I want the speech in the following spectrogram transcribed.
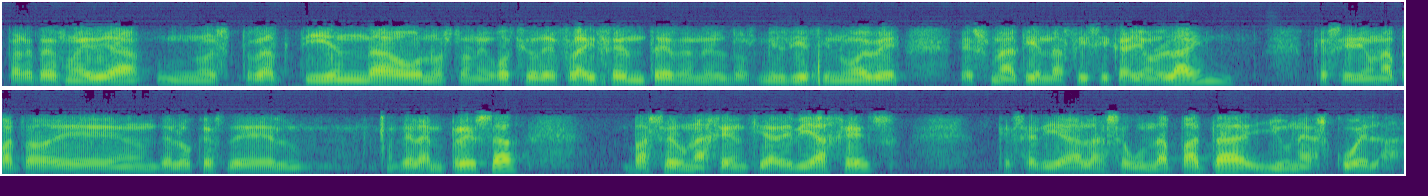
para que te des una idea, nuestra tienda o nuestro negocio de Fly Center en el 2019 es una tienda física y online, que sería una pata de, lo que es de la empresa, va a ser una agencia de viajes, que sería la segunda pata, y una escuela,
